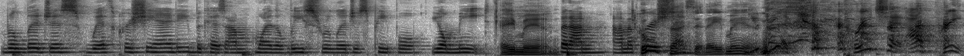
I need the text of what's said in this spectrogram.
religious with Christianity because I'm one of the least religious people you'll meet. Amen. But I'm I'm a Oops, Christian. I said amen. You did. preach it. I'll preach.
